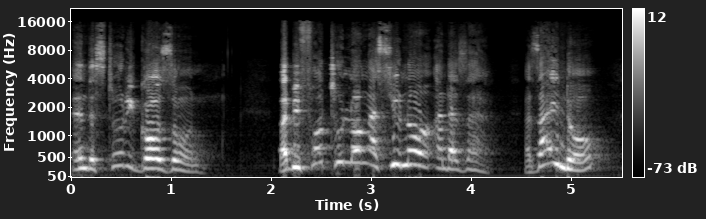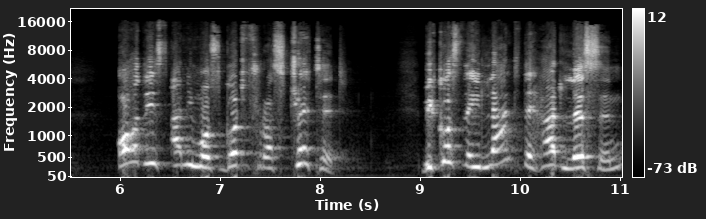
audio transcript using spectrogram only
And the story goes on. But before too long, as you know, and as I, as I know, all these animals got frustrated because they learned the hard lesson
